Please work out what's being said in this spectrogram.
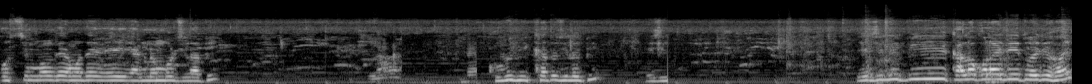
পশ্চিমবঙ্গে আমাদের এই এক নম্বর জিলাপি। খুবই বিখ্যাত জিলিপি। এই জিলি- এই জিলিপি কালো কলাই দিয়ে তৈরি হয়।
